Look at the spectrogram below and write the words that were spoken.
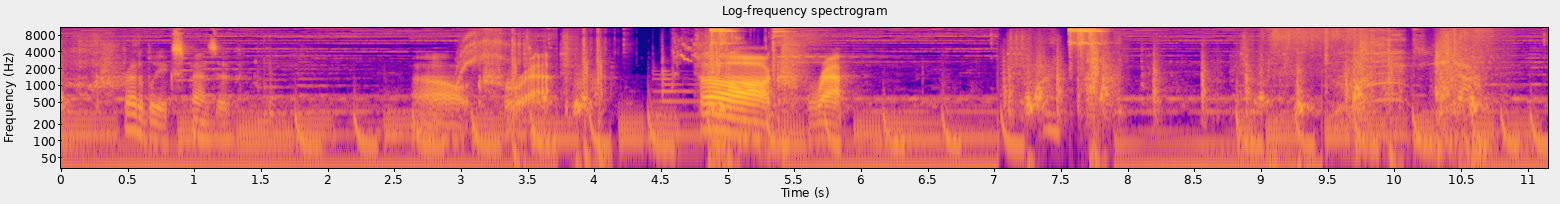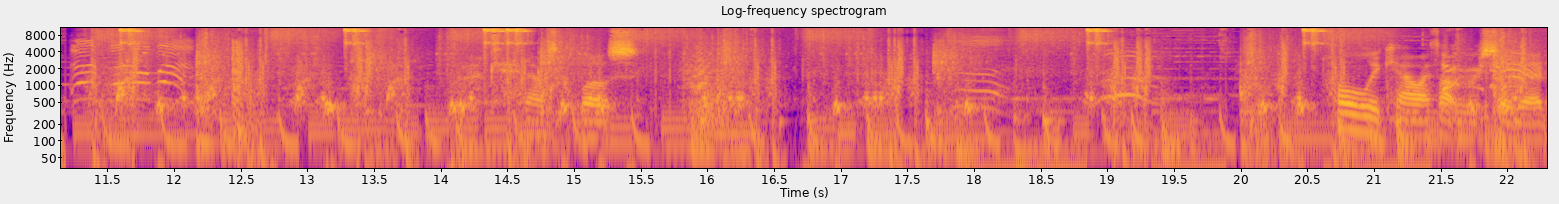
incredibly expensive. Oh, crap. Oh, crap. Okay, that was close. Holy cow, I thought we were so dead.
